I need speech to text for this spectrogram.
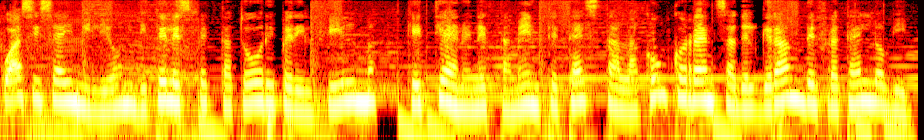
quasi 6 milioni di telespettatori per il film, che tiene nettamente testa alla concorrenza del grande fratello Vip.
